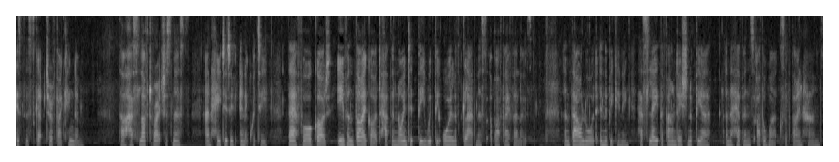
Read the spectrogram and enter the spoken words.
is the sceptre of thy kingdom. Thou hast loved righteousness and hated iniquity. Therefore God, even thy God, hath anointed thee with the oil of gladness above thy fellows. And thou, Lord, in the beginning hast laid the foundation of the earth, and the heavens are the works of thine hands.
